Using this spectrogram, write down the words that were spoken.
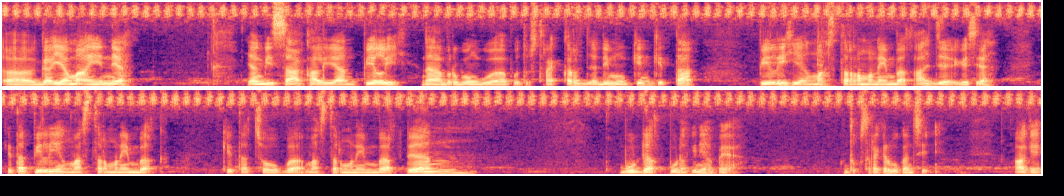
uh, gaya main ya yang bisa kalian pilih. Nah berhubung gue butuh striker jadi mungkin kita pilih yang master menembak aja ya guys ya. Kita pilih yang master menembak. Kita coba master menembak dan budak. Budak ini apa ya? Untuk striker bukan sih oke. Okay.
